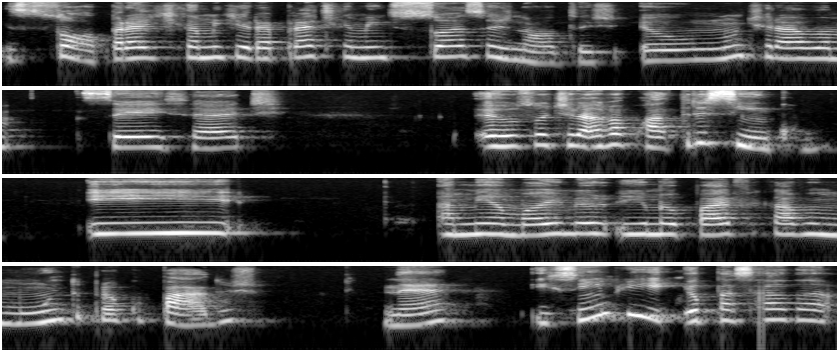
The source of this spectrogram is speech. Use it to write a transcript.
só, praticamente era praticamente só essas notas. Eu não tirava 6, 7. Eu só tirava 4 e 5. E a minha mãe e meu, e meu pai ficavam muito preocupados, né? E sempre eu passava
